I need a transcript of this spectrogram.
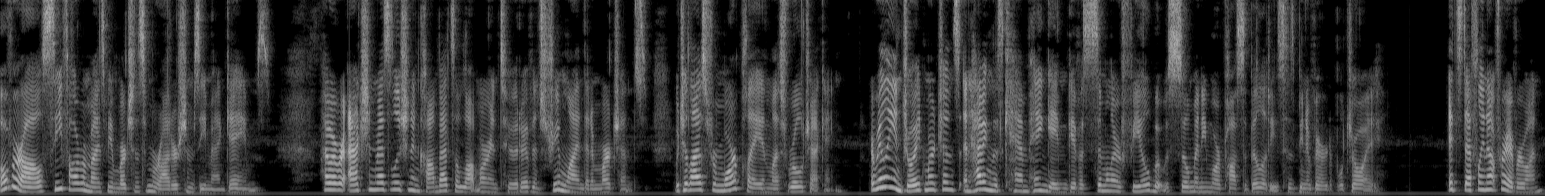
Overall, Seafall reminds me of Merchants and Marauders from Z-Man Games. However, action resolution and combat's a lot more intuitive and streamlined than in Merchants, which allows for more play and less rule checking. I really enjoyed Merchants, and having this campaign game give a similar feel but with so many more possibilities has been a veritable joy. It's definitely not for everyone.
